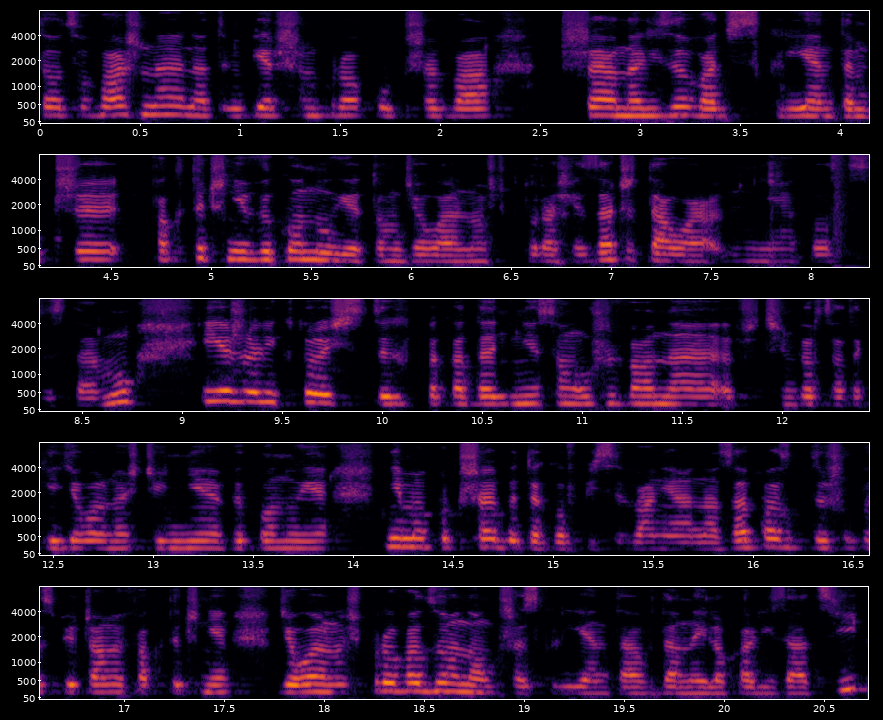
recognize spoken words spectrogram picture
To co ważne, na tym pierwszym kroku trzeba przeanalizować z klientem, czy faktycznie wykonuje tą działalność, która się zaczytała niejako systemu i jeżeli któreś z tych PKD nie są używane, przedsiębiorca takiej działalności nie wykonuje, nie ma potrzeby tego wpisywania na zapas, gdyż ubezpieczamy faktycznie działalność prowadzoną przez klienta w danej lokalizacji.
